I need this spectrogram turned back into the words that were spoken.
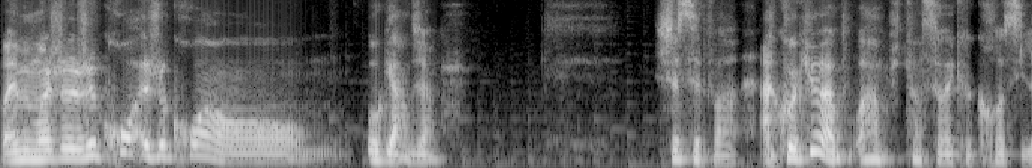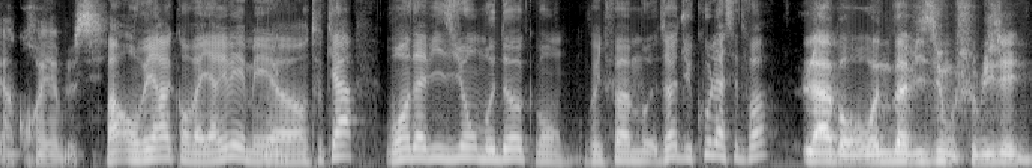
Ouais, mais moi, je, je crois, je crois en... aux Gardiens. Je sais pas. Ah, quoique, ah, ah putain, c'est vrai que Cross, il est incroyable aussi. Bah, on verra quand on va y arriver, mais euh, en tout cas, WandaVision, Modoc, bon, encore une fois, toi, du coup, là, cette fois? Là, bon, WandaVision, je suis obligé.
